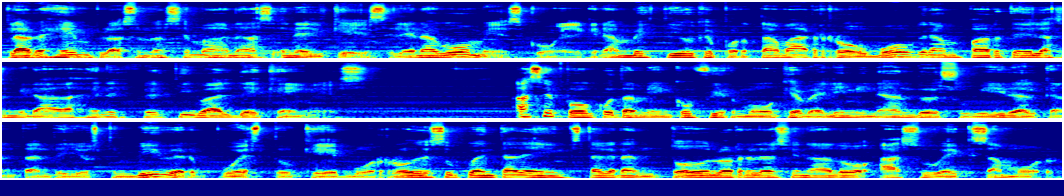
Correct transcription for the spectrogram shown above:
Claro ejemplo hace unas semanas en el que Selena Gómez, con el gran vestido que portaba, robó gran parte de las miradas en el festival de Cannes. Hace poco también confirmó que va eliminando de su vida al cantante Justin Bieber, puesto que borró de su cuenta de Instagram todo lo relacionado a su ex amor.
